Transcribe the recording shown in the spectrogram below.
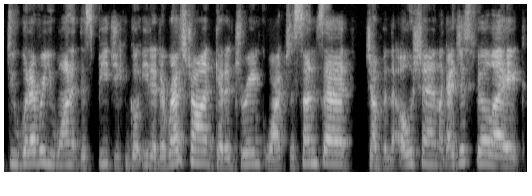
do whatever you want at this beach. You can go eat at a restaurant, get a drink, watch the sunset, jump in the ocean. Like I just feel like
